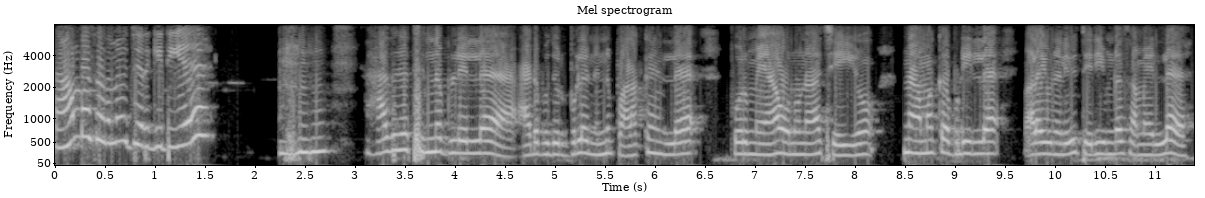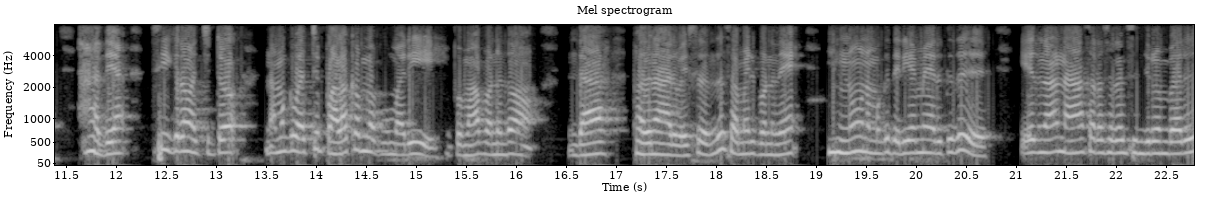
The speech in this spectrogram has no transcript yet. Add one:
சாம்பார் சாதமே வச்சு இறக்கிட்டியே அது சின்ன பிள்ளை இல்ல. அடுப்பு துருப்புல நின்று பழக்கம் இல்லை. பொறுமையா ஒண்ணுனா செய்யும். நமக்கு அப்படி இல்லை. வளைவு நெளிவு தெரியும்ல சமையல்ல. அதே சீக்கிரம் வச்சுட்டோம். நமக்கு வச்சு பழக்கம்ல பூ மாதிரி இப்பமா பண்ணுதோம். இந்தா பதினாறு வயசுல இருந்து சமையல் பண்ணுதேன். இன்னும் நமக்கு தெரியாம இருக்குது. எதுனாலும் நான் சரசரம் செஞ்சிருவேன் பாரு.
